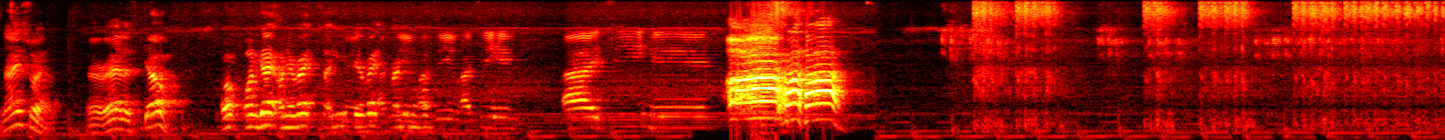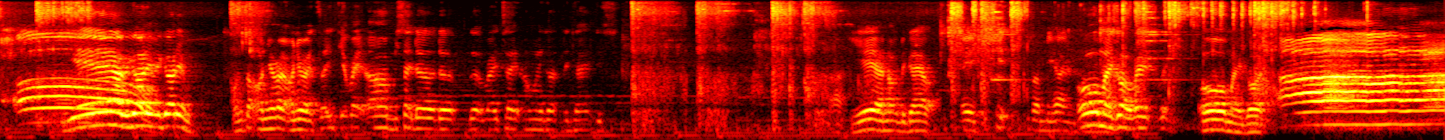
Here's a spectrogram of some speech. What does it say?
Nice one. Alright, let's go. Oh, one guy on your right, slightly to your right, I see running him, I see him, I see him. I see him. Ah! Oh! Yeah, we got him, we got him. On top, on your right, on your right, side to your right, uh, beside the, the, the right side. Oh my god, the guy is. Yeah, I knocked the guy out. Hey, shit, from behind. Oh my god, wait, wait. Oh my god. Ah!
